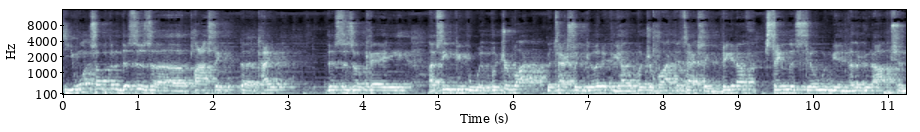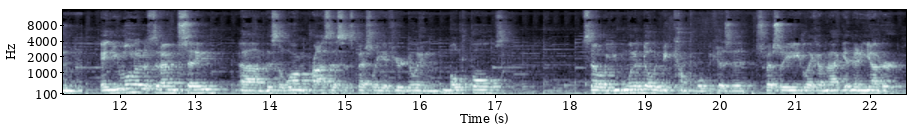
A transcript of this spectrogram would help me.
you want something, this is a plastic uh, type this is okay. I've seen people with butcher block that's actually good. If you have a butcher block that's actually big enough, stainless steel would be another good option. And you will notice that I'm sitting. Um, this is a long process, especially if you're doing multiples. So you want to be able to be comfortable because it, especially like I'm not getting any younger,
